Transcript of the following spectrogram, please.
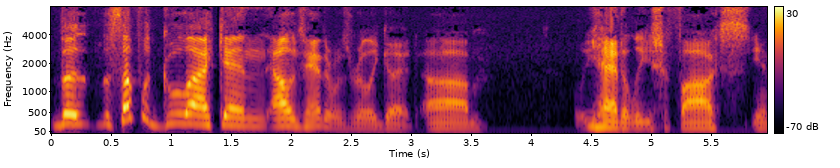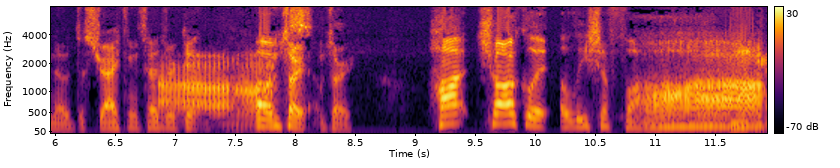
the the stuff with Gulak and Alexander was really good. Um, you had Alicia Fox, you know, distracting Cedric. and- oh, I'm sorry, I'm sorry. Hot chocolate, Alicia Fox.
